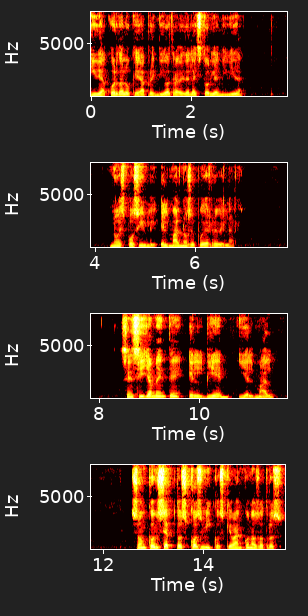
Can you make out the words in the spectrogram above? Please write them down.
y de acuerdo a lo que he aprendido a través de la historia de mi vida, no es posible, el mal no se puede revelar. Sencillamente el bien y el mal son conceptos cósmicos que van con nosotros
